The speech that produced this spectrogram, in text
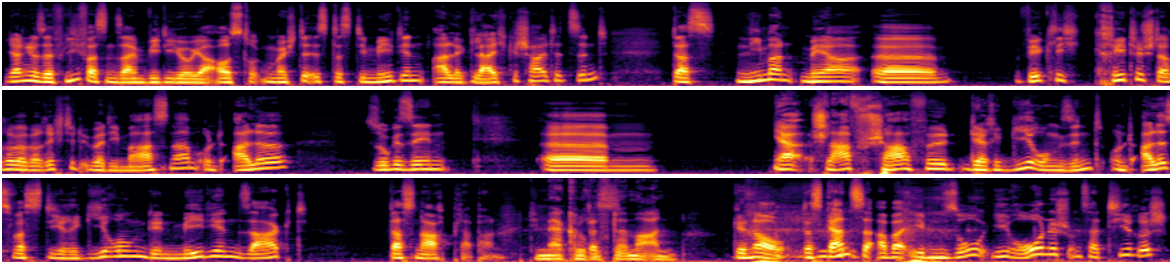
Jan-Josef Liefers in seinem Video ja ausdrücken möchte, ist, dass die Medien alle gleichgeschaltet sind, dass niemand mehr äh, wirklich kritisch darüber berichtet, über die Maßnahmen und alle so gesehen ähm, ja, Schlafschafe der Regierung sind und alles, was die Regierung den Medien sagt, das nachplappern. Die Merkel Das- ruft da immer an. Genau. Das Ganze aber eben so ironisch und satirisch,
